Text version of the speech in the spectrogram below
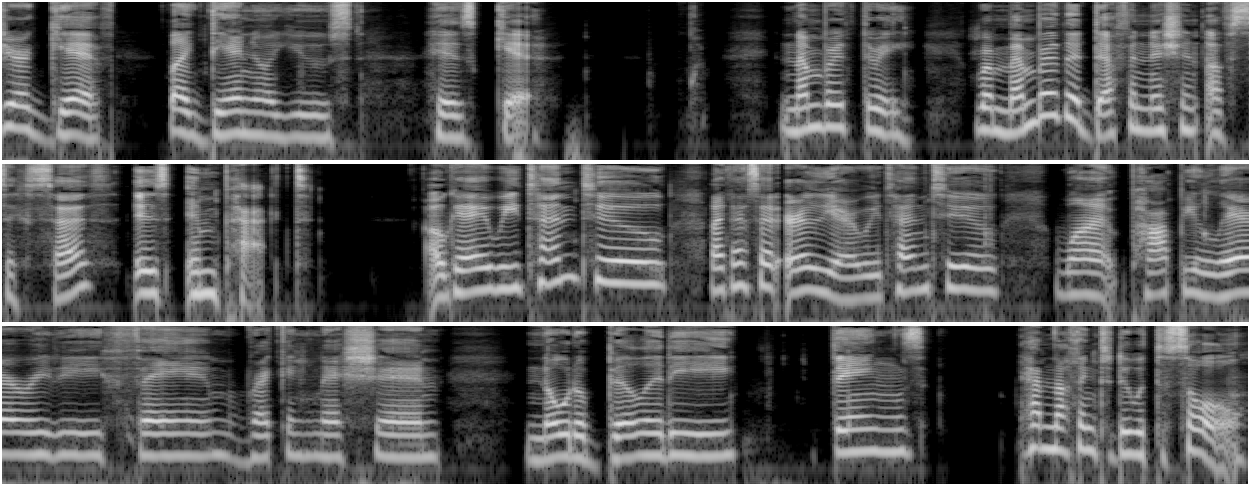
your gift like Daniel used his gift. Number three, remember the definition of success is impact. Okay, we tend to, like I said earlier, we tend to want popularity, fame, recognition, notability. Things have nothing to do with the soul.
